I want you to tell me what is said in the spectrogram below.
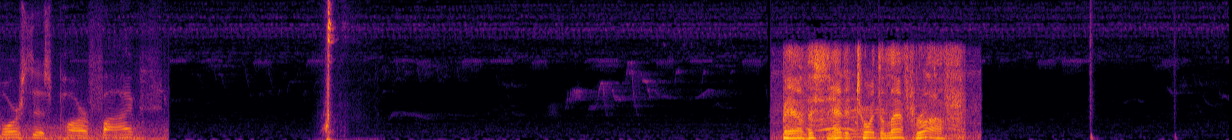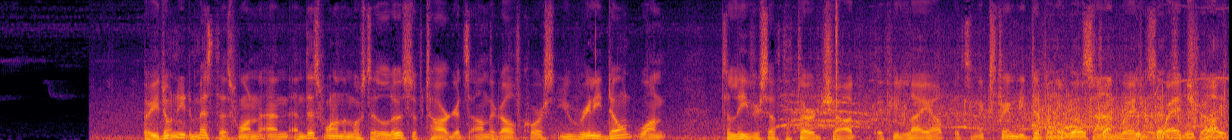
course, this par 5. Well, this is headed toward the left rough. So you don't need to miss this one, and, and this one of the most elusive targets on the golf course. You really don't want to leave yourself the third shot if you lay up. It's an extremely difficult Yeah, well sand struck. wedge Good or wedge shot. play.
